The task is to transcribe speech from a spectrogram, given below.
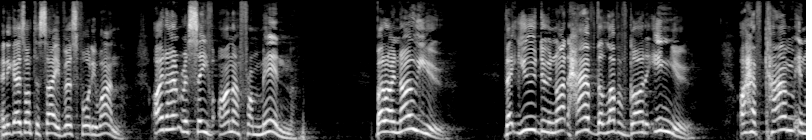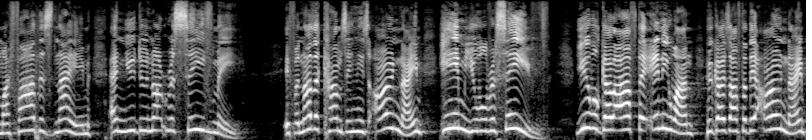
And he goes on to say, verse 41 I don't receive honor from men, but I know you, that you do not have the love of God in you. I have come in my Father's name, and you do not receive me. If another comes in his own name, him you will receive. You will go after anyone who goes after their own name,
